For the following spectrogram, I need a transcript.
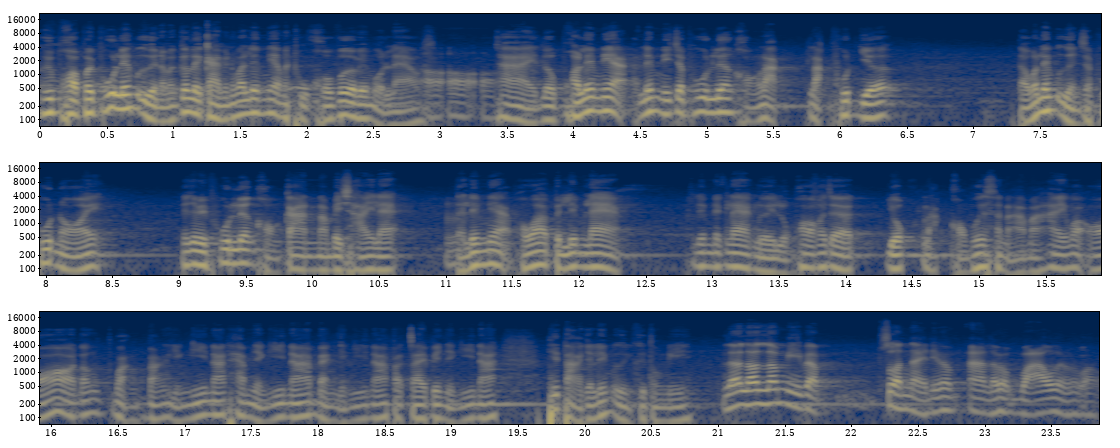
คือพอไปพูดเล่มอื่นอะมันก็เลยกลายเป็นว่าเล่มเนี้ยมันถูก cover ไปหมดแล้ว อ๋ออ๋ออ๋อใช่แล้วพอเล่มเนี้ยเล่มนี้จะพูดเรื่องของหลักหลักพุทธเยอะ แต่ว่าเล่มอื่นจะพูดน้อย ก็จะไปพูดเรื่องของการนำไปใช้แล้วแต่เล่มเนี้ยเพราะว่าเป็นเล่มแรก เล่มแรกๆเลย หลวงพ่อก็จะยกหลักของพุทธศาสนามาให้ว่าอ๋อต้องหวังบังอย่างนี้นะแทมอย่างนี้นะ แบ่งอย่างนี้นะ ปัจจัยเป็นอย่างนี้นะ ที่ต่างจากเล่มอื่นคือตรงนี้ แล้วแล้วแล้วมีแบบส่วนไหนที่แบบอ่านแล้วแบบว้าวเลยไหมว้าว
